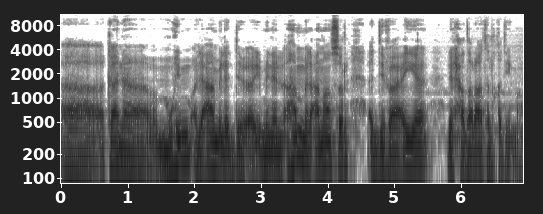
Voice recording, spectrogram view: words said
آه، كان مهم العامل من أهم العناصر الدفاعية للحضارات القديمة.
